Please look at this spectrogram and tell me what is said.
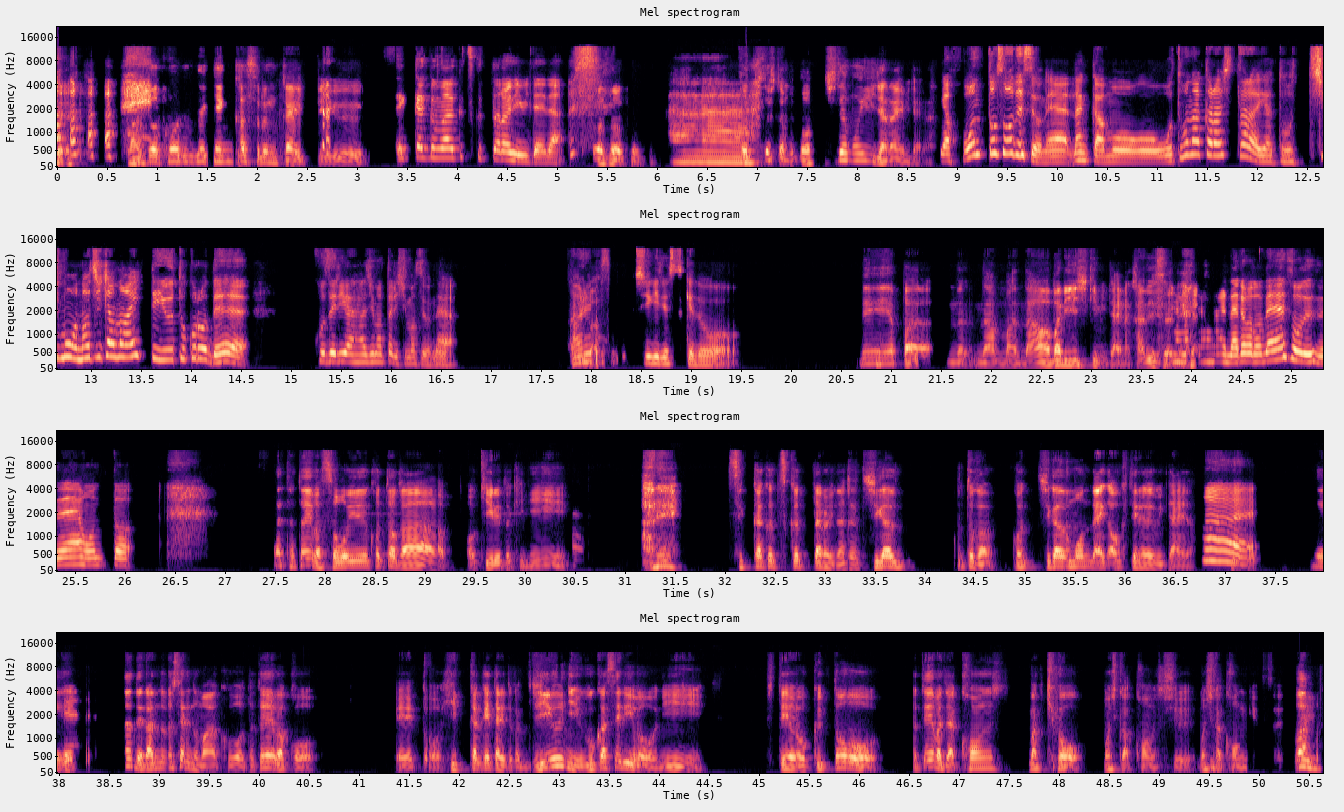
所取りで喧嘩するんかいっていう。せっかくマーク作ったのにみたいな。そうそうそう。ああ。こっちとしてもどっちでもいいじゃない、みたいな。いや、ほんとそうですよね。なんかもう、大人からしたら、いや、どっちも同じじゃないっていうところで、小競り合い始まったりしますよね。あれ、不。思議ですけど。で、やっぱ、な、な、まあ、縄張り意識みたいな感じですよね。なるほどね。そうですね。ほんと。例えばそういうことが起きるときに、あれ、せっかく作ったのになんか違うことが、こう違う問題が起きてるみたいな。はい。で、なのでランドセルのマークを、例えばこう、えっと、引っ掛けたりとか自由に動かせるようにしておくと、例えばじゃあ今、まあ今日、もしくは今週、もしくは今月は、うん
